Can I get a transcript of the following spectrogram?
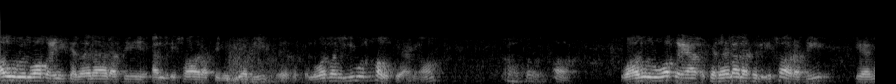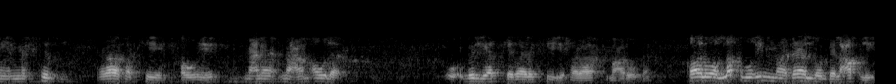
أو بالوضع كدلالة الإشارة باليد الوجل اللي هو الخوف يعني آه؟ آه. والوضع كدلالة الإشارة يعني إنك تهز رأسك هيك أو هيك معنى نعم أو لا. وباليد كذلك في إشارات معروفة. قال واللفظ إما دال بالعقل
